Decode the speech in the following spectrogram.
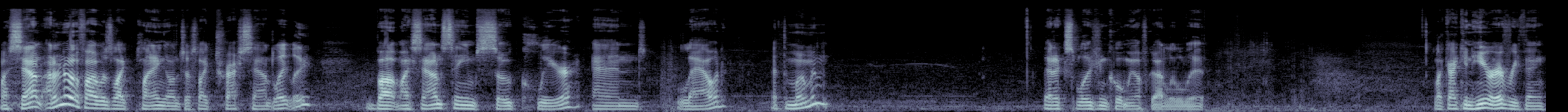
My sound, I don't know if I was like playing on just like trash sound lately, but my sound seems so clear and loud at the moment. That explosion caught me off guard a little bit. Like I can hear everything.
